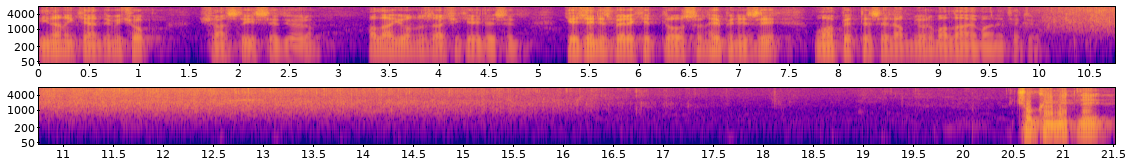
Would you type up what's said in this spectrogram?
inanın kendimi çok şanslı hissediyorum. Allah yolunuzu açık eylesin. Geceniz bereketli olsun. Hepinizi muhabbetle selamlıyorum. Allah'a emanet ediyorum. Çok kıymetli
